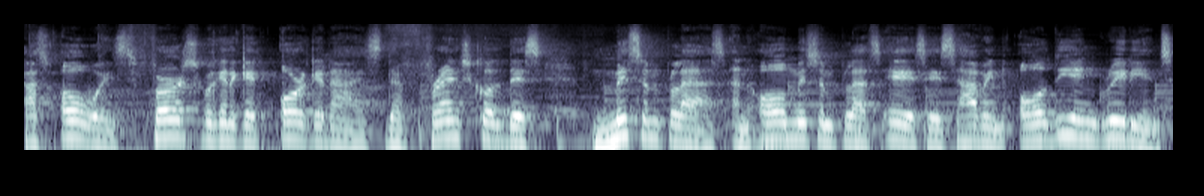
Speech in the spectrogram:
As always, first we're gonna get organized. The French call this mise en place, and all mise en place is is having all the ingredients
